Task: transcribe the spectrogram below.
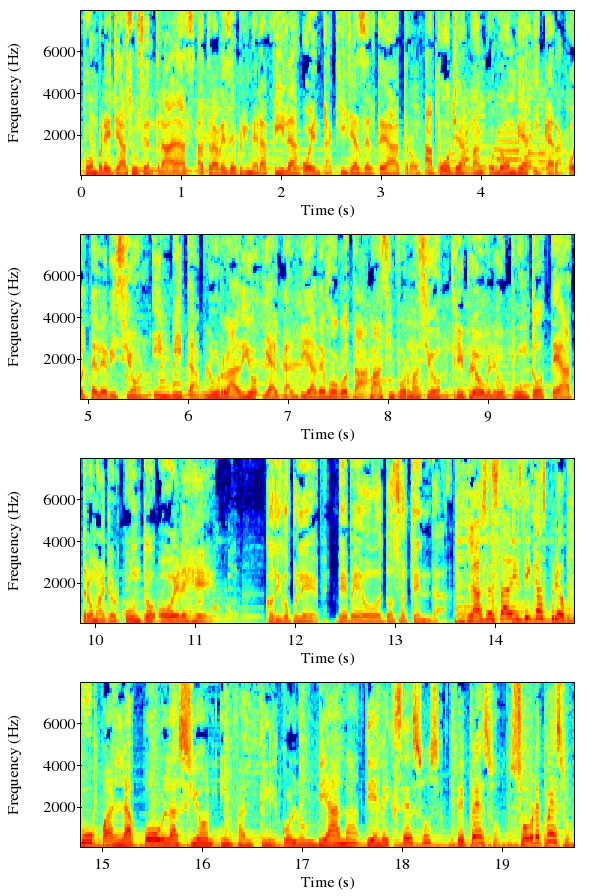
Compre ya sus entradas a través de primera fila o en taquillas del teatro. Apoya a Bancolombia y Caracol Televisión. Invita a Blue Radio y Alcaldía de Bogotá. Más información www.teatromayor.org. Código PULEB, BBO 280. Las estadísticas preocupan. La población infantil colombiana tiene excesos de peso, sobrepeso,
